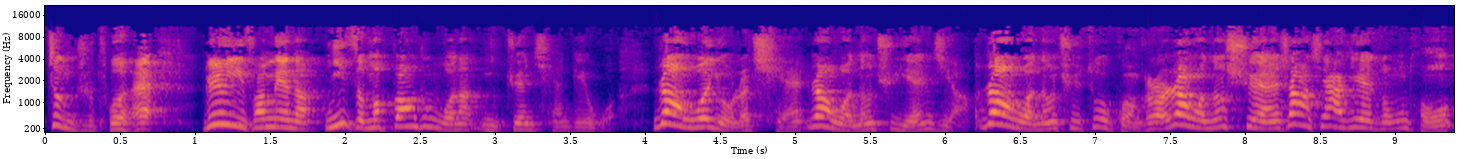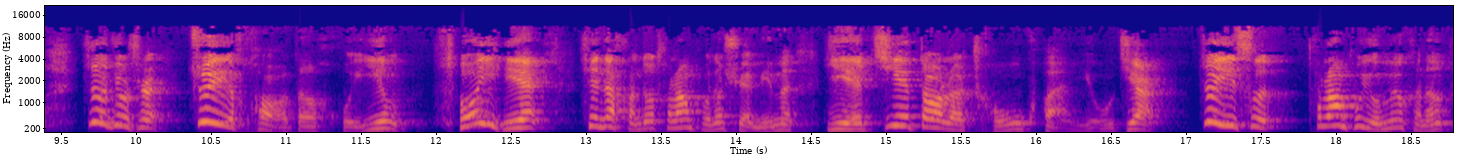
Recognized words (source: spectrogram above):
政治迫害。另一方面呢，你怎么帮助我呢？你捐钱给我，让我有了钱，让我能去演讲，让我能去做广告，让我能选上下届总统，这就是最好的回应。所以现在很多特朗普的选民们也接到了筹款邮件。这一次，特朗普有没有可能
